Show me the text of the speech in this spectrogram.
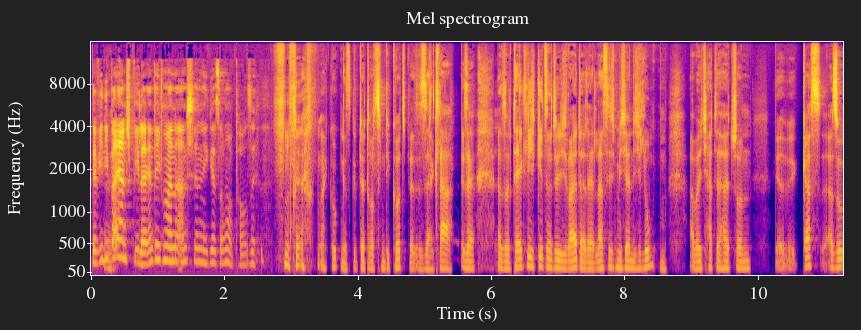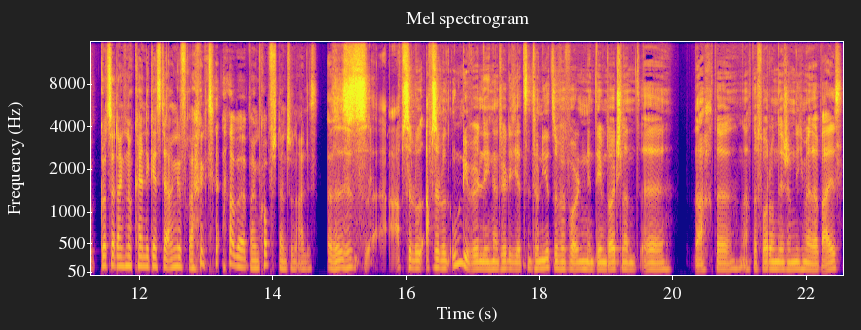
Ja, wie die Bayern-Spieler, endlich mal eine anständige Sommerpause. ja, mal gucken, es gibt ja trotzdem die Kurzpässe, ist ja klar. Ist ja, also täglich geht es natürlich weiter, da lasse ich mich ja nicht lumpen. Aber ich hatte halt schon äh, Gast, also Gott sei Dank noch keine Gäste angefragt, aber beim Kopf stand schon alles. Also es ist absolut, absolut ungewöhnlich natürlich jetzt ein Turnier zu verfolgen, in dem Deutschland äh, nach, der, nach der Vorrunde schon nicht mehr dabei ist.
